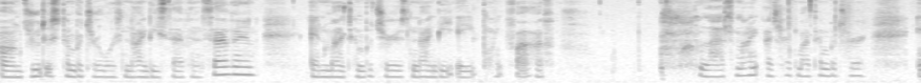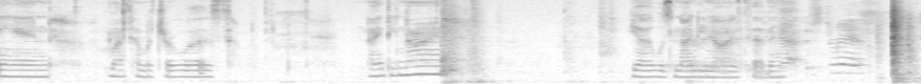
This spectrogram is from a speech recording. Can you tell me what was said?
Um, Judah's temperature was 97.7, and my temperature is 98.5. Last night I checked my temperature, and my temperature was 99. Yeah, it was 99.7. got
